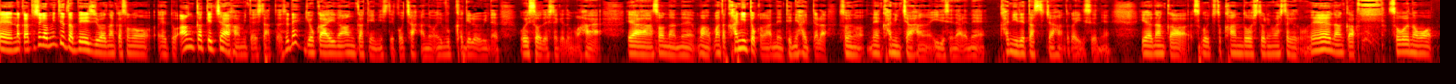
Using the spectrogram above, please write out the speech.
えー、なんか私が見てたページはなんかその、えっ、と、あんかけチャーハンみたいにしてあったんですよね。魚介のあんかけにして、こう、チャーハンの上にぶっかけるみたいな。美味しそうでしたけども、はい。いや、そんなんね、まあ、またカニとかがね、手に入ったら、そういうのね、カニチャーハンいいですよね、あれね。カニレタスチャーハンとかいいですよね。いや、なんか、すごいちょっと感動しておりましたけどもね、なんか、そういうのも、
